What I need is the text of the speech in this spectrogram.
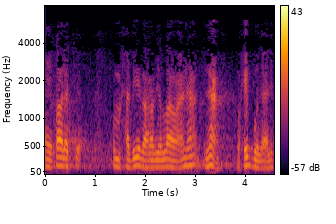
أي قالت أم حبيبة رضي الله عنها نعم أحب ذلك.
